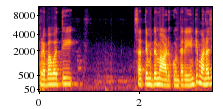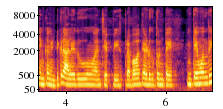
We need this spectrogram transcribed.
ప్రభావతి ఇద్దరు ఆడుకుంటారు. ఏంటి మనోజ్ ఇంకా ఇంటికి రాలేదు అని చెప్పి ప్రభావతి అడుగుతుంటే ఇంకేముంది?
